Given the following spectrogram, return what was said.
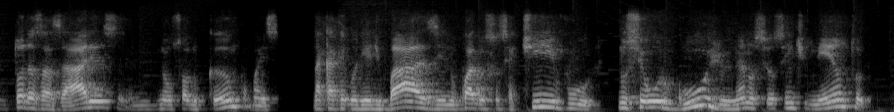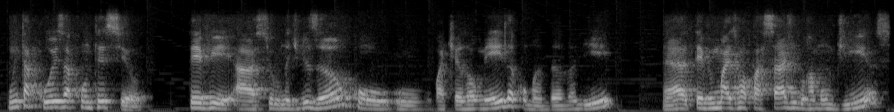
em todas as áreas, não só do campo, mas na categoria de base, no quadro associativo, no seu orgulho, né, no seu sentimento, muita coisa aconteceu. Teve a segunda divisão com o, Matias Almeida comandando ali, né, teve mais uma passagem do Ramon Dias,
